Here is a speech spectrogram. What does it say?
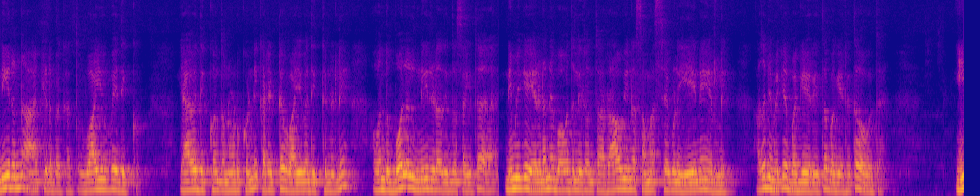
ನೀರನ್ನು ಹಾಕಿಡಬೇಕಾಗ್ತದೆ ವಾಯುವ್ಯ ದಿಕ್ಕು. ಯಾವ ದಿಕ್ಕು ಅಂತ ನೋಡ್ಕೊಂಡು ಕರೆಕ್ಟಾಗಿ ವಾಯುವ್ಯ ದಿಕ್ಕಿನಲ್ಲಿ ಒಂದು ಬೌಲಲ್ಲಿ ನೀರಿಡೋದ್ರಿಂದ ಸಹಿತ ನಿಮಗೆ ಎರಡನೇ ಭಾವದಲ್ಲಿರೋಂಥ ರಾವಿನ ಸಮಸ್ಯೆಗಳು ಏನೇ ಇರಲಿ ಅದು ನಿಮಗೆ ಬಗೆಹರಿತಾ ಬಗೆಹರಿತಾ ಹೋಗುತ್ತೆ. ಈ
